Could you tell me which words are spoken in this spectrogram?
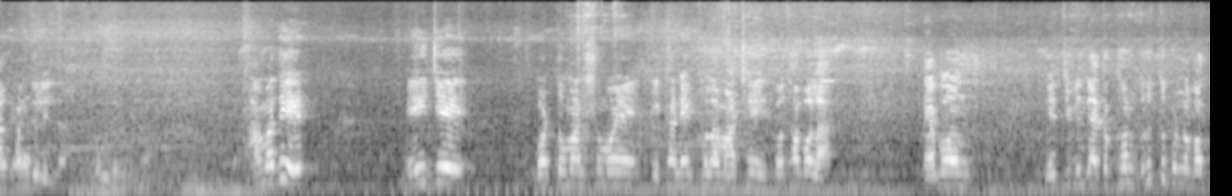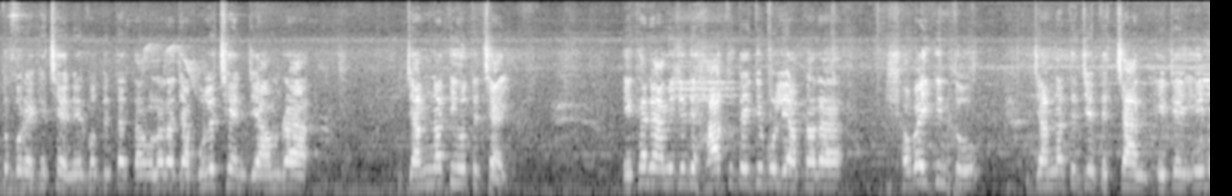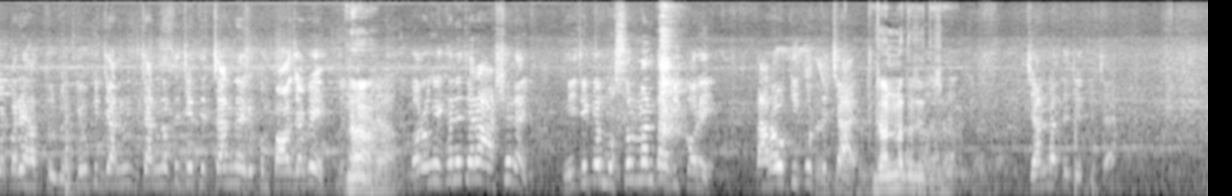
আলহামদুলিল্লাহ। আমাদের এই যে বর্তমান সময়ে এখানে খোলা মাঠে কথা বলা এবং নেতৃবৃন্দ এতক্ষণ গুরুত্বপূর্ণ বক্তব্য রেখেছেন এর মধ্যে তা ওনারা যা বলেছেন যে আমরা জান্নাতি হতে চাই। এখানে আমি যদি হাত উঠাইতে বলি আপনারা সবাই কিন্তু জান্নাতে যেতে চান এটা এই ব্যাপারে হাত তুলবে কেউ কি জান্নাতে যেতে চান না এরকম পাওয়া যাবে? না। বরং এখানে যারা আসে নাই নিজেকে মুসলমান দাবি করে তারাও কি করতে চায়? জান্নাতে যেতে চায়। জান্নাতে যেতে চায়।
